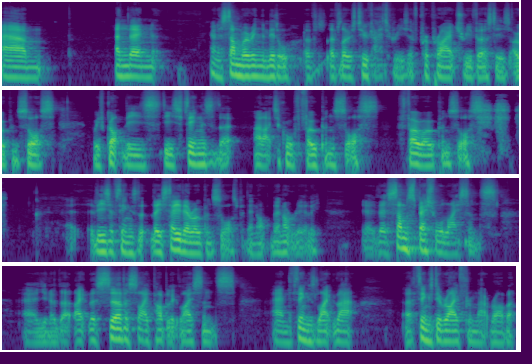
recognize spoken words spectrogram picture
Um, and then kind of somewhere in the middle of, of those two categories of proprietary versus open source, we've got these these things that I like to call open source, faux open source. these are things that they say they're open source, but they're not. They're not really. Yeah, there's some special license, uh, you know, that like the server side public license and things like that, uh, things derived from that rather.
